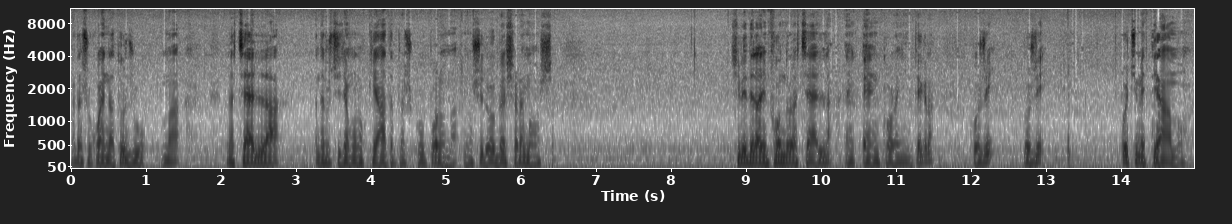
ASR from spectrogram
adesso qua è andato giù ma la cella adesso ci diamo un'occhiata per scrupolo ma non si dovrebbe essere mossa. Si vede là in fondo la cella è, ancora integra. Così così. Poi ci mettiamo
